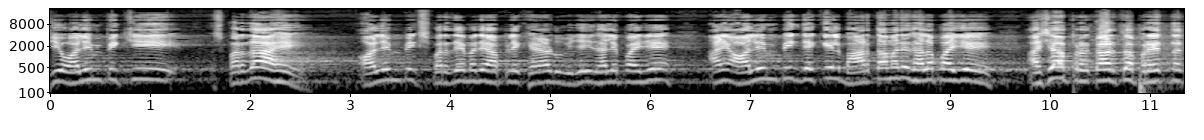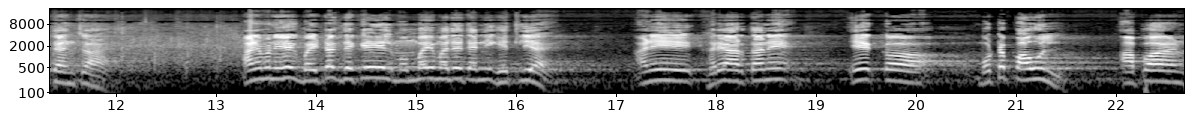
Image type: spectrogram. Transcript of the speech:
जी ऑलिम्पिकची स्पर्धा आहे ऑलिम्पिक स्पर्धेमध्ये आपले खेळाडू विजयी झाले पाहिजे आणि ऑलिम्पिक देखील भारतामध्ये झालं पाहिजे अशा प्रकारचा प्रयत्न त्यांचा आहे. आणि म्हणून एक बैठक देखील मुंबईमध्ये त्यांनी घेतली आहे. आणि खऱ्या अर्थाने एक मोठं पाऊल आपण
